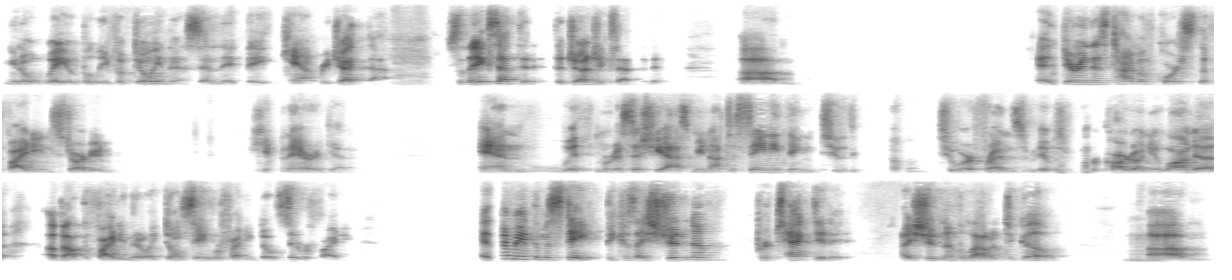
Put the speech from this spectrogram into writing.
you know, way of belief of doing this, and they, they can't reject that. So they accepted it. The judge accepted it. Um, and during this time, of course, the fighting started here and there again. And with Marissa, she asked me not to say anything to the to our friends. It was Ricardo and Yolanda about the fighting. They're like, "Don't say we're fighting. Don't say we're fighting." And I made the mistake because I shouldn't have protected it. I shouldn't have allowed it to go. Mhm. Um,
